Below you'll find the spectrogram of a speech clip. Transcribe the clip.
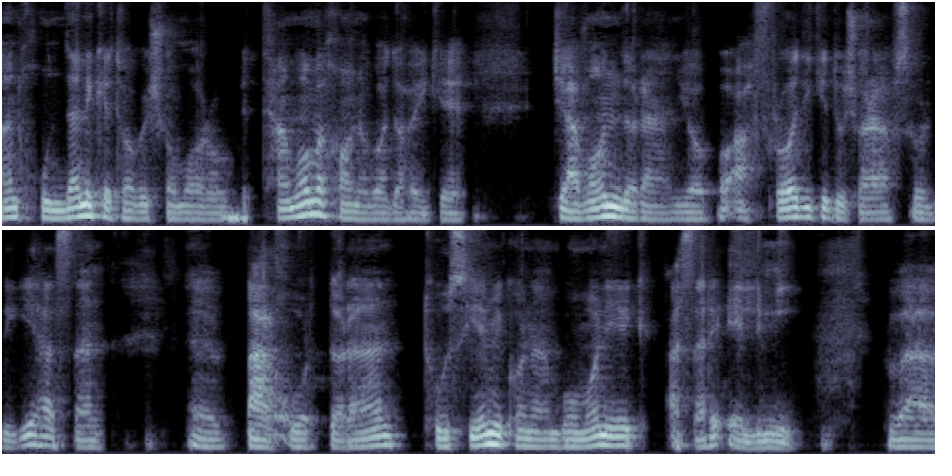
من خوندن کتاب شما رو به تمام خانواده هایی که جوان دارن یا با افرادی که دچار افسردگی هستن برخورد دارن توصیه می‌کنم به عنوان یک اثر علمی و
